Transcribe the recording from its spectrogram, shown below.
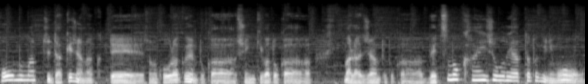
ホームマッチだけじゃなくて、その後楽園とか新木場とか、まあラジアントとか別の会場でやった時にも、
